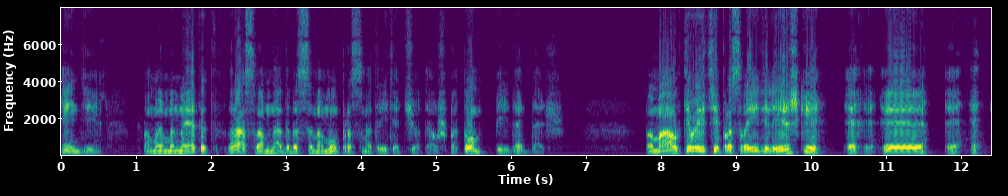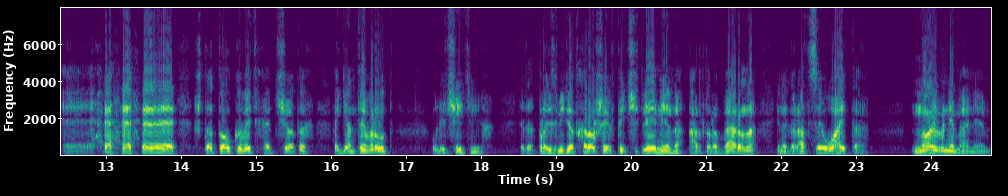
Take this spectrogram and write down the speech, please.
Энди, по-моему, на этот раз вам надо бы самому просмотреть отчет, а уж потом передать дальше. Помалкиваете про свои делишки? Что толку в этих отчетах? Агенты врут. Уличите их. Это произведет хорошее впечатление на Артура Бэрона и на Горация Уайта. Ноль внимания.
